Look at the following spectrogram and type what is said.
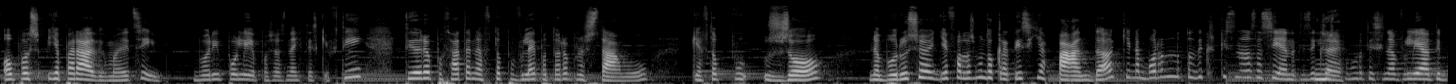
Όπως για παράδειγμα, έτσι. Μπορεί πολλοί από εσάς να έχετε σκεφτεί τι ωραίο που θα ήταν αυτό που βλέπω τώρα μπροστά μου και αυτό που ζω να μπορούσε ο εγκέφαλος μου να το κρατήσει για πάντα και να μπορώ να το δείξω και στην Αναστασία. Να της δείξω, Ναι. ας πούμε, τη συναυλία την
